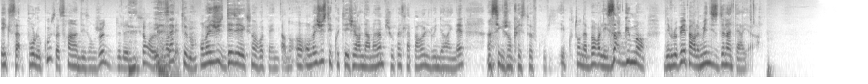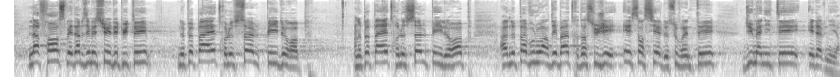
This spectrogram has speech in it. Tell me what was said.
Et que ça, pour le coup, ça sera un des enjeux de l'élection européenne. Exactement. On va juste des élections européennes, pardon. On va juste écouter Gérald Darmanin, puis je vous passe la parole Louis de Ragnel, ainsi que Jean-Christophe Couvi. Écoutons d'abord les arguments développés par le ministre de l'Intérieur. La France, mesdames et messieurs les députés, ne peut pas être le seul pays d'Europe. ne peut pas être le seul pays d'Europe à ne pas vouloir débattre d'un sujet essentiel de souveraineté, d'humanité et d'avenir.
